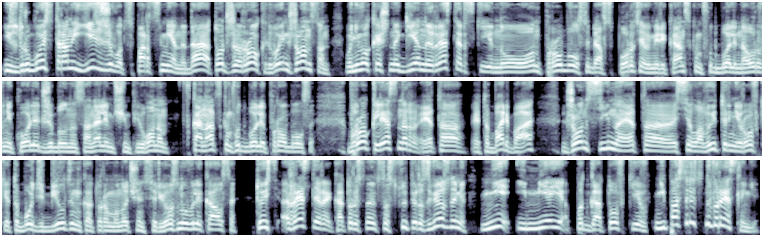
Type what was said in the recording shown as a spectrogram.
И с другой стороны, есть же вот спортсмены, да, тот же Рок, Дуэйн Джонсон, у него, конечно, гены рестлерские, но он пробовал себя в спорте, в американском футболе на уровне колледжа, был национальным чемпионом, в канадском футболе пробовался. Брок Леснер это, — это борьба, Джон Сина — это силовые тренировки, это бодибилдинг, которым он очень серьезно увлекался. То есть рестлеры, которые становятся суперзвездами, не имея подготовки непосредственно в рестлинге.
